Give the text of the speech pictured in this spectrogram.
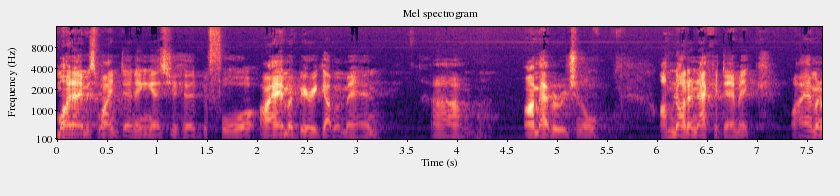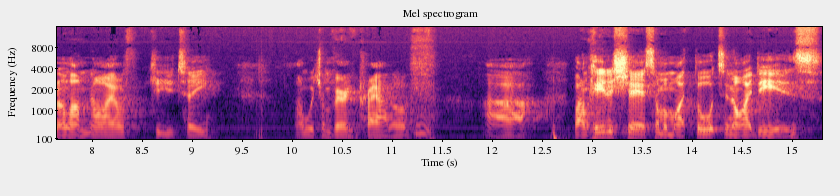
My name is Wayne Denning, as you heard before. I am a Birri Gubba man. Um, I'm Aboriginal. I'm not an academic. I am an alumni of QUT, um, which I'm very proud of. Uh, but I'm here to share some of my thoughts and ideas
